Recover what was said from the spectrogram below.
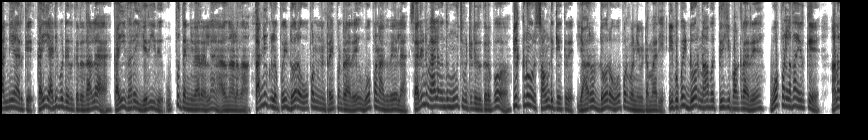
தண்ணியா இருக்கு. கை அடிபட்டு இருக்கிறதால கை வேற எரியுது. உப்பு தண்ணி வேற இல்ல. அதனாலதான். தண்ணிக்குள்ள போய் டோரை ஓபன் பண்ண ட்ரை பண்றாரு. ஓபன் ஆகவே இல்ல. சரின்னு மேல வந்து மூச்சு விட்டுட்டு இருக்கிறப்போ கிளிக்னு ஒரு சவுண்டு கேக்குது. யாரோ டோரை ஓபன் பண்ணி விட்ட மாதிரி. இப்ப போய் டோர் நாப திருக்கி பாக்குறாரு. ஓபன்ல தான் இருக்கு. ஆனா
